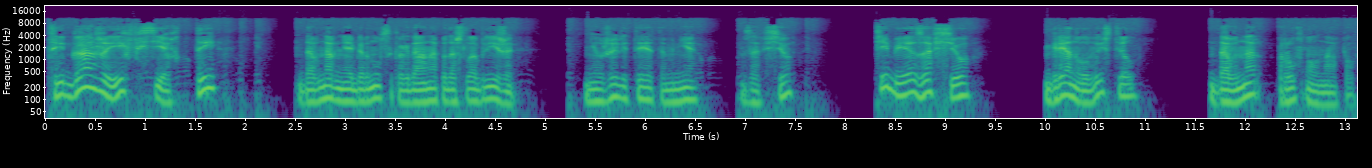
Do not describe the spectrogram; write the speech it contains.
«Ты гаже их всех! Ты...» Давнар не обернулся, когда она подошла ближе. «Неужели ты это мне за все?» «Тебе за все!» Грянул выстрел. Давнар рухнул на пол.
